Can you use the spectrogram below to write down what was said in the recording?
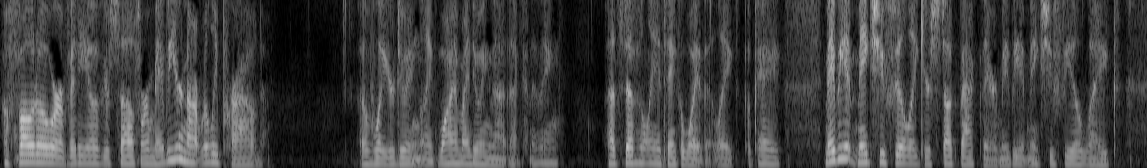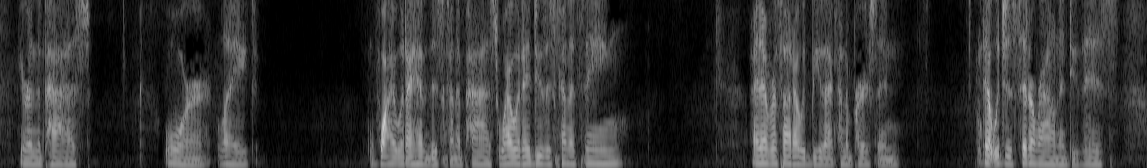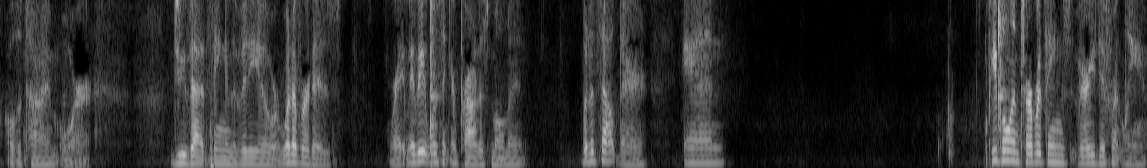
a photo or a video of yourself, or maybe you're not really proud of what you're doing. Like, why am I doing that? That kind of thing. That's definitely a takeaway that, like, okay, maybe it makes you feel like you're stuck back there. Maybe it makes you feel like you're in the past, or like, why would I have this kind of past? Why would I do this kind of thing? I never thought I would be that kind of person that would just sit around and do this all the time or do that thing in the video or whatever it is, right? Maybe it wasn't your proudest moment, but it's out there and people interpret things very differently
